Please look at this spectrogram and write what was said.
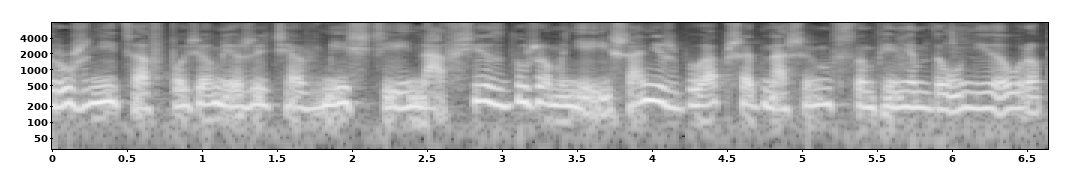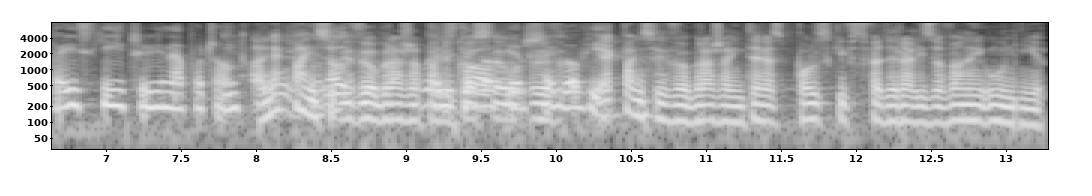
różnica w poziomie życia w mieście i na wsi jest dużo mniejsza niż była przed naszym wstąpieniem do Unii Europejskiej, czyli na początku Ale jak pani sobie wyobraża, pani poseł, wieku. jak pani sobie wyobraża interes Polski w sfederalizowanej Unii?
